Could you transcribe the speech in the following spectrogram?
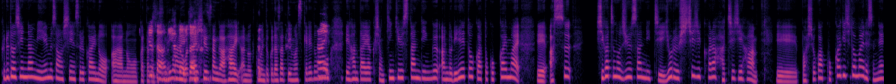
クルド人難民 M さんを支援する会のあの方がですね、ありがとうございます。はい、さんがはいあのコメントくださっていますけれども、はい。えー反対アクション緊急スタンディングリレートークあと国会前、えー明日4月の13日夜7時から8時半、えー場所が国会議事堂前ですね。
